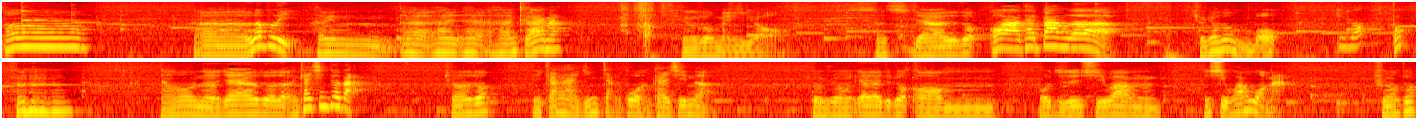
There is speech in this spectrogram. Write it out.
嗯呃 lovely 很很很很很可爱吗？熊熊说没有。丫丫就说哇太棒了。熊熊说不不不。然后呢，丫丫又说的很开心，对吧？熊熊说：“你刚才已经讲过很开心了。”熊熊丫丫就说：“嗯，我只是希望你喜欢我嘛。”熊熊说：“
